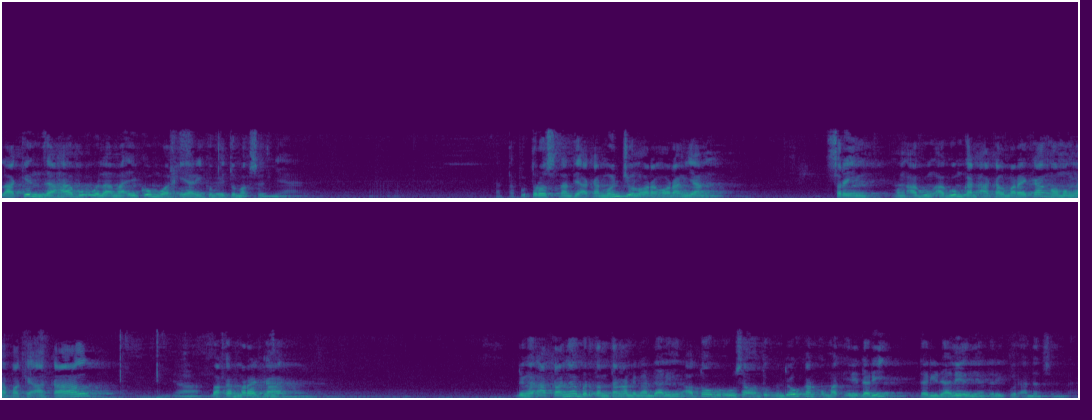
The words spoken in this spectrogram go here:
Lakin zahabu ulamaikum wa khiyarikum itu maksudnya. Nah, tapi terus nanti akan muncul orang-orang yang sering mengagung-agungkan akal mereka, ngomongnya pakai akal, ya, bahkan mereka dengan akalnya bertentangan dengan dalil atau berusaha untuk menjauhkan umat ini dari dari dalil ya dari Quran dan Sunnah.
